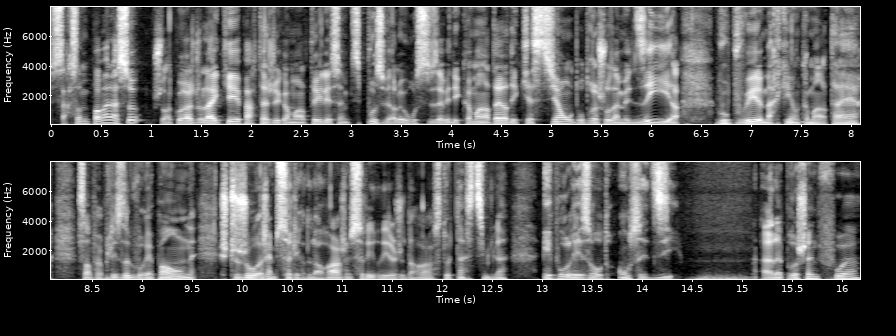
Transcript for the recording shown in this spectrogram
ça ressemble pas mal à ça. Je vous encourage de liker, partager, commenter, laisser un petit pouce vers le haut si vous avez des commentaires, des questions, d'autres choses à me dire. Vous pouvez le marquer en commentaire. Ça me fait plaisir de vous répondre. Je toujours, j'aime ça lire de l'horreur, j'aime ça lire des jeux d'horreur, c'est tout le temps stimulant. Et pour les autres, on se dit à la prochaine fois.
